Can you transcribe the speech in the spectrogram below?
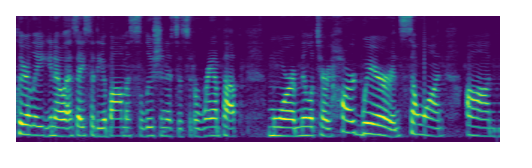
clearly, you know, as I said, the Obama solution is to sort of ramp up more military hardware and so on, um,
